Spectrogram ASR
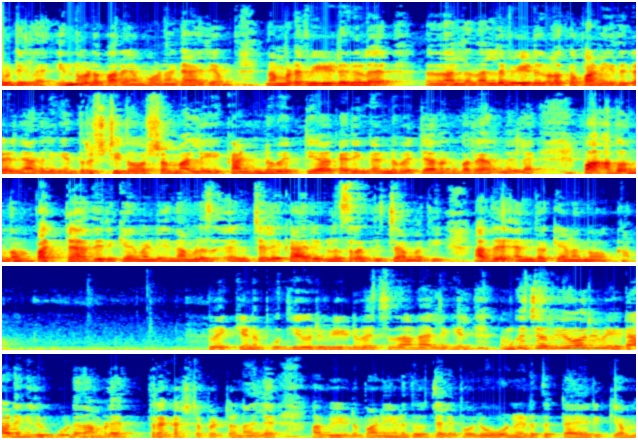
കുട്ടികളെ. ഇന്നിവിടെ പറയാൻ പോണ കാര്യം നമ്മുടെ വീടുകൾ നല്ല നല്ല വീടുകളൊക്കെ പണിത് കഴിഞ്ഞാൽ അതിലേക്ക് ദൃഷ്ടിദോഷം അല്ലെങ്കിൽ കണ്ണ് പറ്റുക കരിങ്കണ്ണ് പറ്റുക എന്നൊക്കെ പറയാറുണ്ടല്ലേ? അപ്പൊ അതൊന്നും പറ്റാതിരിക്കാൻ വേണ്ടി നമ്മൾ ചില കാര്യങ്ങൾ ശ്രദ്ധിച്ചാൽ മതി. അത് എന്തൊക്കെയാണെന്ന് നോക്കാം. വെക്കണം. പുതിയൊരു വീട് വെച്ചതാണ്. അല്ലെങ്കിൽ നമുക്ക് ചെറിയൊരു വീടാണെങ്കിലും കൂടെ നമ്മൾ എത്ര കഷ്ടപ്പെട്ടാണ് അല്ലെ? ആ വീട് പണിയണത്. ചിലപ്പോൾ ലോൺ എടുത്തിട്ടായിരിക്കാം.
